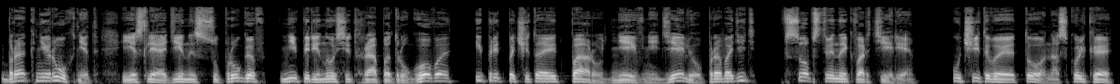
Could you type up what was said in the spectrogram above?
Брак не рухнет, если один из супругов не переносит храпа другого и предпочитает пару дней в неделю проводить в собственной квартире. Учитывая то, насколько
